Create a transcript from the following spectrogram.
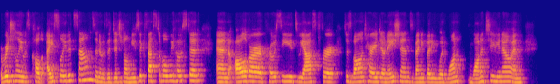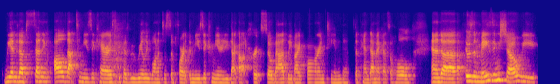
originally it was called Isolated Sounds and it was a digital music festival we hosted. And all of our proceeds, we asked for just voluntary donations if anybody would want wanted to, you know, and we ended up sending all of that to MusiCares because we really wanted to support the music community that got hurt so badly by quarantine, the, pandemic as a whole. And uh, it was an amazing show. We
